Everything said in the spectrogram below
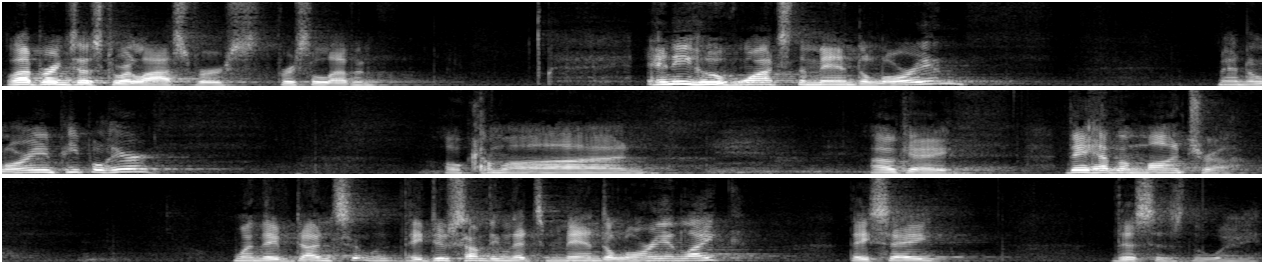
Well, that brings us to our last verse, verse 11. Any who have watched The Mandalorian? Mandalorian people here? Oh, come on. Okay. They have a mantra. When they've done they do something that's Mandalorian like, they say, This is the way.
